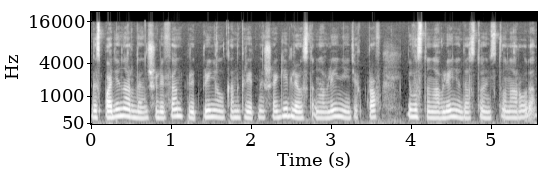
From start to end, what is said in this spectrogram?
господин Арден Шалифян предпринял конкретные шаги для восстановления этих прав и восстановления достоинства народа.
